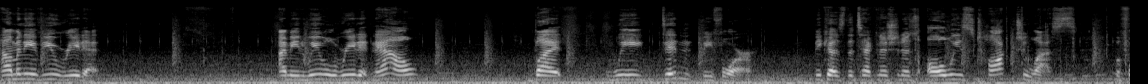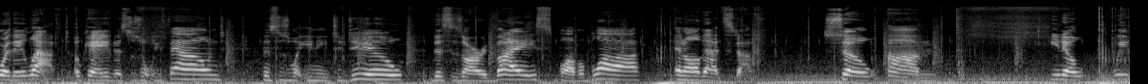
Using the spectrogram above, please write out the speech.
how many of you read it? I mean, we will read it now, but we didn't before because the technician has always talked to us before they left. Okay, this is what we found. This is what you need to do. This is our advice, blah, blah, blah, and all that stuff. So, um, you know, we,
